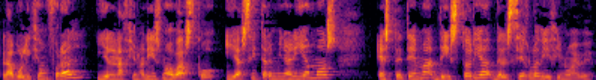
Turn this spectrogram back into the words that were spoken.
la abolición foral y el nacionalismo vasco, y así terminaríamos este tema de historia del siglo XIX.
